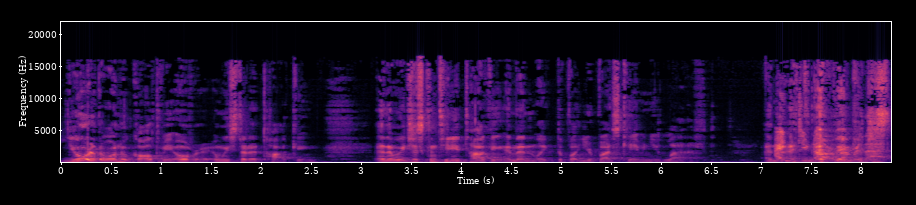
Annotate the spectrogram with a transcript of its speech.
you were the one who called me over and we started talking. And then we just continued talking, and then like the your bus came and you left. And I do not you remember that.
